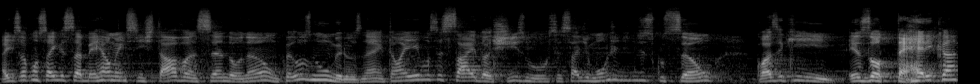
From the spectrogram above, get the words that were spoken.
a gente só consegue saber realmente se a gente está avançando ou não pelos números, né? Então aí você sai do achismo, você sai de um monte de discussão quase que esotérica,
